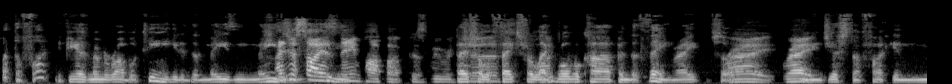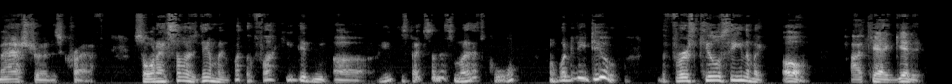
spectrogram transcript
what the fuck? If you guys remember Rob Bottin, he did the amazing, amazing. I just saw his name pop up because we were Special just effects for like RoboCop and the Thing, right? So Right, I right. mean, just a fucking master at his craft. So when I saw his name, I'm like, what the fuck? He didn't, uh, he did specs on this? I'm like, that's cool. What did he do? The first kill scene, I'm like, oh, okay, I get it.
